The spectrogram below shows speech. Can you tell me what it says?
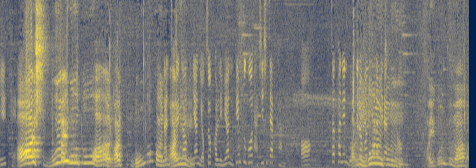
1패. 아씨, 뭐야, 이거도. 아, 아 너무한 거 아니야? 안 아니, 잘해서 그냥 역속 걸리면 게임 끄고 다시 시작함. 어. 첫 판은 못 아니, 들어본 이거는 사람이라네요. 좀. 아, 이건 좀, 아.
